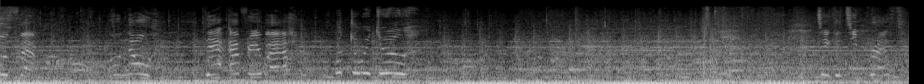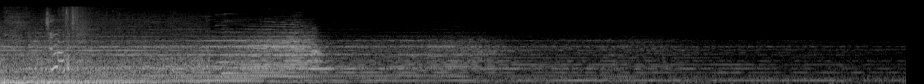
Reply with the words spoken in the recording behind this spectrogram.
lose them! Oh no! They're everywhere! What do we do? Take a deep breath.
